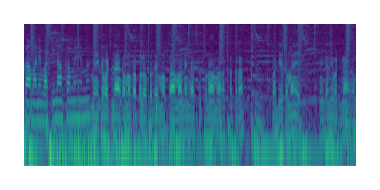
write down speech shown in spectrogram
සාමාන්‍ය වටිනාකම එහෙම? මේක වටිනාකම කපල උපදැම්ම සාමාන්‍යයෙන් ලස්ස තුනමාරක් හතරක්. වගේ තමයි මේ ගලේ වටිනාකම.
